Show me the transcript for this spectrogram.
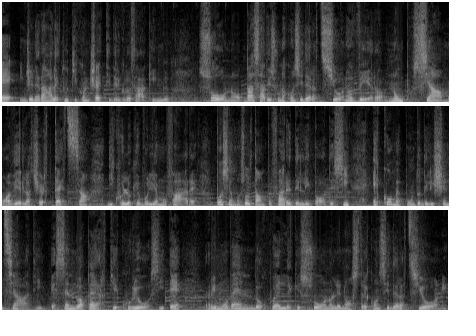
e in generale tutti i concetti del growth hacking sono basati su una considerazione, ovvero non possiamo avere la certezza di quello che vogliamo fare, possiamo soltanto fare delle ipotesi e come appunto degli scienziati, essendo aperti e curiosi e rimuovendo quelle che sono le nostre considerazioni,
